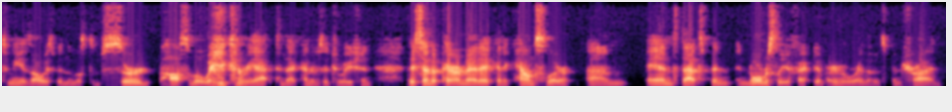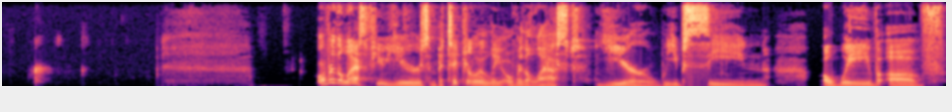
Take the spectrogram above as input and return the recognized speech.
to me has always been the most absurd possible way you can react to that kind of situation, they send a paramedic and a counselor. Um, and that's been enormously effective everywhere that it's been tried. Over the last few years, and particularly over the last year, we've seen a wave of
